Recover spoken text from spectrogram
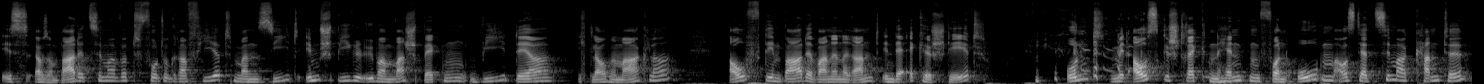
Ist, also ein Badezimmer wird fotografiert. Man sieht im Spiegel über dem Waschbecken, wie der, ich glaube, Makler auf dem Badewannenrand in der Ecke steht und mit ausgestreckten Händen von oben aus der Zimmerkante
